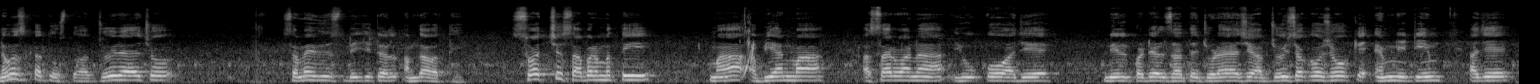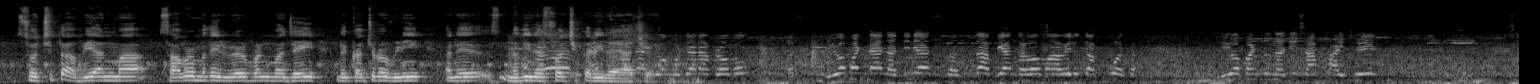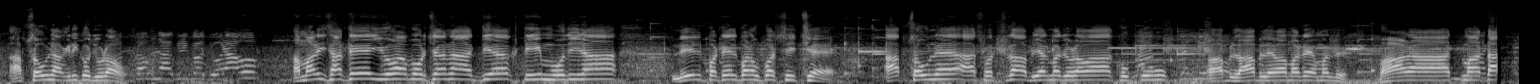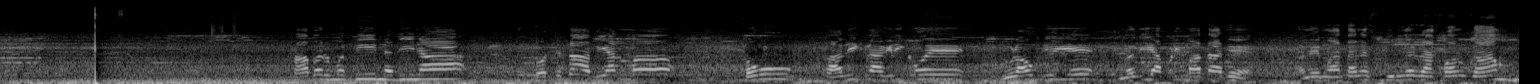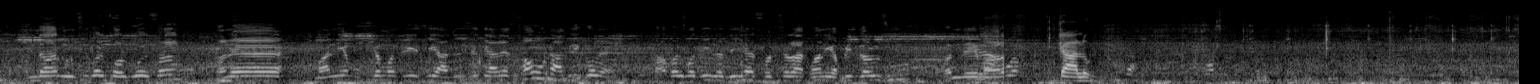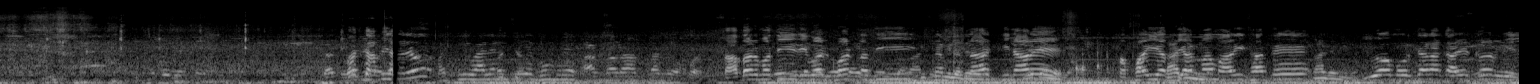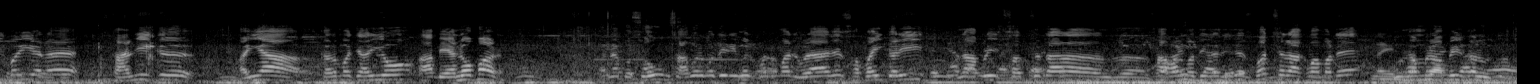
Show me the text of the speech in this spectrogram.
દોસ્તો, આપ જોઈ રહ્યા છો સમય વ્યૂઝ ડિજિટલ અમદાવાદથી. સ્વચ્છ સાબરમતીમાં અભિયાનમાં અસારવાના યુવકો આજે નીલ પટેલ સાથે જોડાયા છે. આપ જોઈ શકો છો કે એમની ટીમ આજે સ્વચ્છતા અભિયાનમાં સાબરમતી રિવરફ્રન્ટમાં જઈ અને કચરો વીણી અને નદીને સ્વચ્છ કરી રહ્યા છે. રિવરફ્રન્ટના નદીને સ્વચ્છતા અભિયાન કરવામાં આવેલું છે. આખું રિવરફ્રન્ટનું નદી સાફ થાય છે. આપ સૌ નાગરિકો જોડાઓ. સૌ નાગરિકો જોડાવો અમારી સાથે યુવા મોરચાના અધ્યક્ષ ટીમ મોદીના નીલ પટેલ પણ ઉપસ્થિત છે. આપ સૌને આ સ્વચ્છતા અભિયાનમાં જોડાવા ખૂબ ખૂબ આપ લાભ લેવા માટે અમને ભારત માતા સાબરમતી નદીના સ્વચ્છતા અભિયાનમાં સૌ સ્થાનિક નાગરિકોએ જોડાવવું જોઈએ. નદી આપણી માતા છે. અને માતાને સુંદર રાખવાનું કામ અમદાવાદ મ્યુનિસિપલ કોર્પોરેશન અને માનનીય મુખ્યમંત્રી શ્રી આદર્શ છે ત્યારે સૌ નાગરિકોને સાબરમતી નદીને સ્વચ્છ રાખવાની અપીલ કરું છું. વંદે મારા ચાલો. સાબરમતી રિવરફ્રન્ટ નદી કિનારે સફાઈ અભિયાનમાં મારી સાથે યુવા મોરચાના કાર્યકર નીલભાઈ અને સ્થાનિક અહીંયા કર્મચારીઓ આ બહેનો પણ. અને સૌ સાબરમતી રિવરફ્રન્ટમાં જોડાયા છે સફાઈ કરી અને આપણી સ્વચ્છતા સાબરમતી નદીને સ્વચ્છ રાખવા માટે હું નમ્ર અપીલ કરું છું.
